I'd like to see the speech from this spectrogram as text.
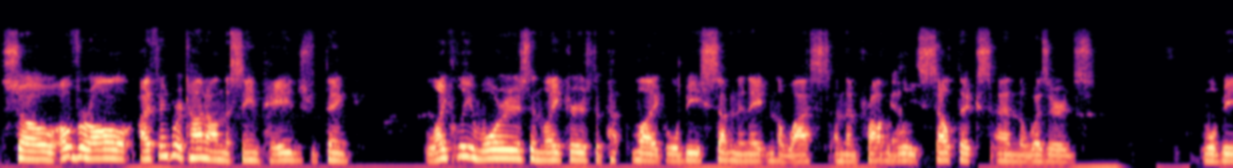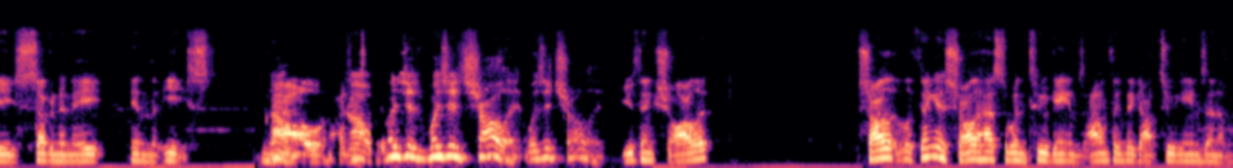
so overall, I think we're kind of on the same page. We think likely Warriors and Lakers dep- like will be seven and eight in the West, and then probably yeah. Celtics and the Wizards will be seven and eight in the East. No, no. no. Was it was it Charlotte? Was it Charlotte? You think Charlotte? Charlotte. The thing is, Charlotte has to win two games. I don't think they got two games in them.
